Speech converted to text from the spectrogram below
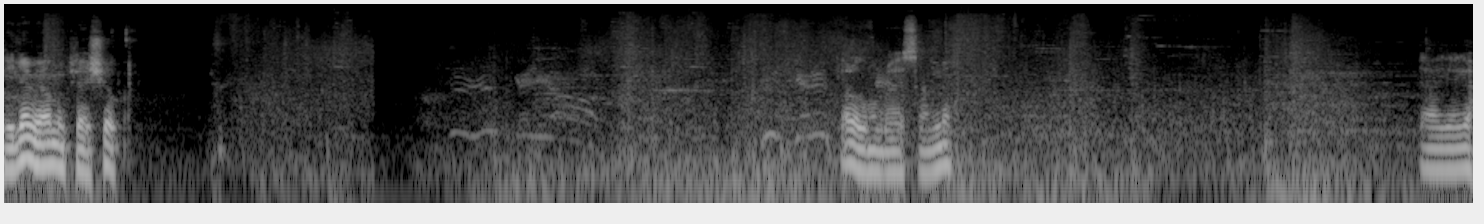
Hile mi onun flash yok. Gel oğlum buraya sen de. Gel gel gel.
